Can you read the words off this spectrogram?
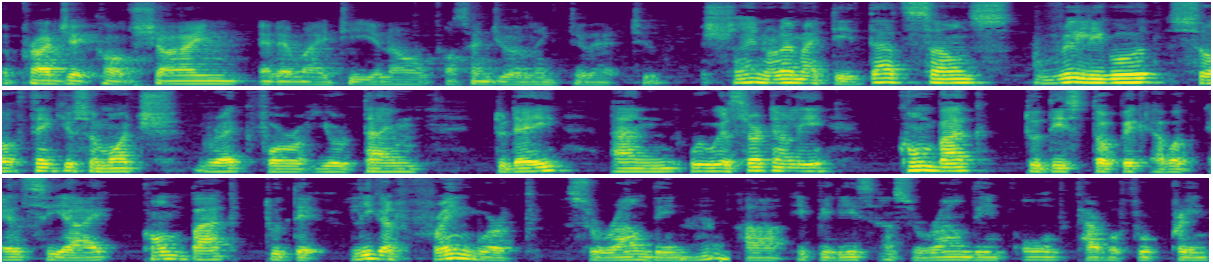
a project called Shine at MIT, and I'll I'll send you a link to that too. Shine at MIT. That sounds really good. So thank you so much, Greg, for your time today, and we will certainly come back to this topic about LCI come back to the legal framework surrounding mm-hmm. uh, EPDs and surrounding all carbon footprint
